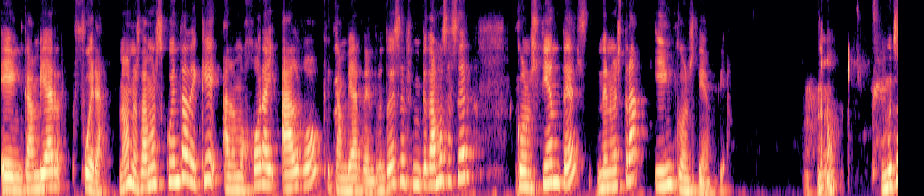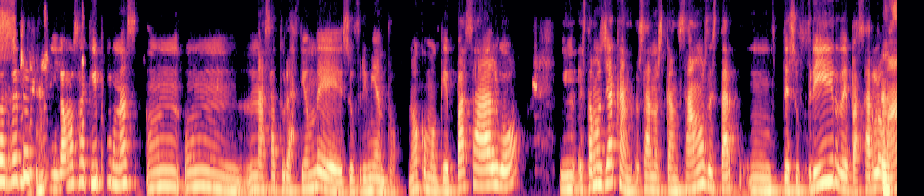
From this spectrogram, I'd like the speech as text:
en cambiar fuera, ¿no? Nos damos cuenta de que a lo mejor hay algo que cambiar dentro. Entonces empezamos a ser conscientes de nuestra inconsciencia, ¿no? muchas veces llegamos aquí por una saturación de sufrimiento, ¿no? Como que pasa algo y estamos ya, o sea, nos cansamos de estar, mm, de sufrir, de pasarlo mal.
